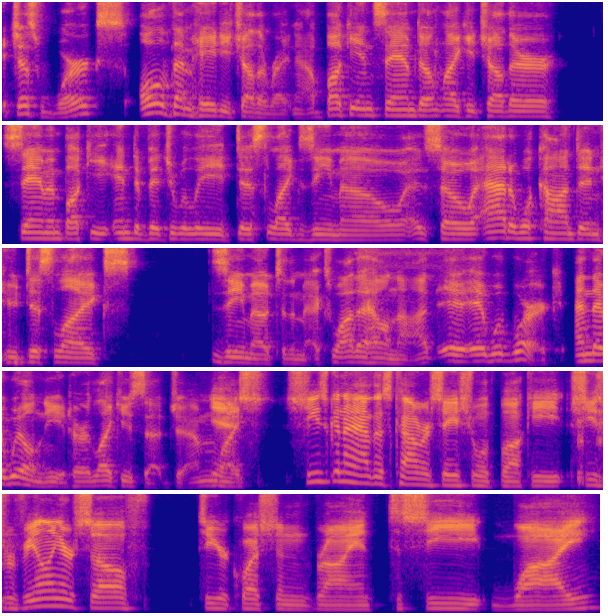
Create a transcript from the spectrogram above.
it just works. All of them hate each other right now. Bucky and Sam don't like each other. Sam and Bucky individually dislike Zemo. So add a Wakandan who dislikes Zemo to the mix. Why the hell not? It, it would work, and they will need her, like you said, Jim. Yeah, like, she's gonna have this conversation with Bucky. She's revealing herself to your question, Brian, to see why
